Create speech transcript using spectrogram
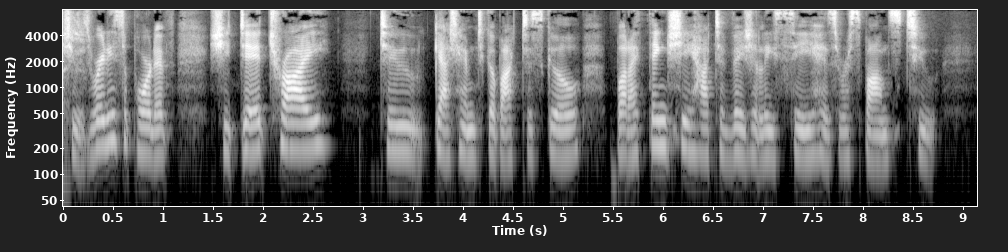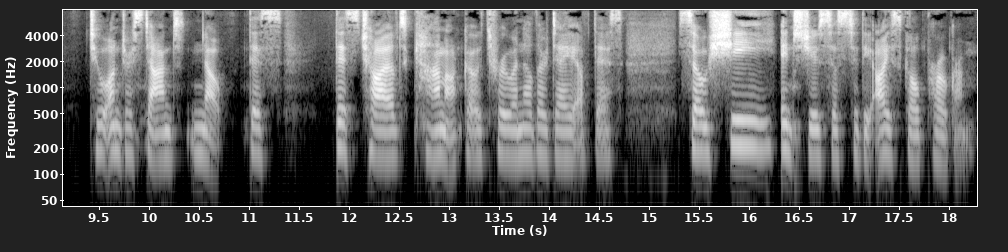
She was really supportive. She did try to get him to go back to school, but I think she had to visually see his response to to understand no this this child cannot go through another day of this so she introduced us to the iScoil program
